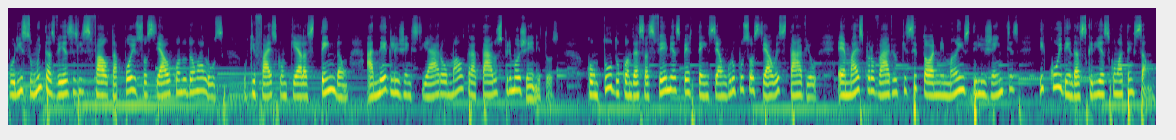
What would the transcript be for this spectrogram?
Por isso, muitas vezes lhes falta apoio social quando dão à luz o que faz com que elas tendam a negligenciar ou maltratar os primogênitos. Contudo, quando essas fêmeas pertencem a um grupo social estável, é mais provável que se tornem mães diligentes e cuidem das crias com atenção.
